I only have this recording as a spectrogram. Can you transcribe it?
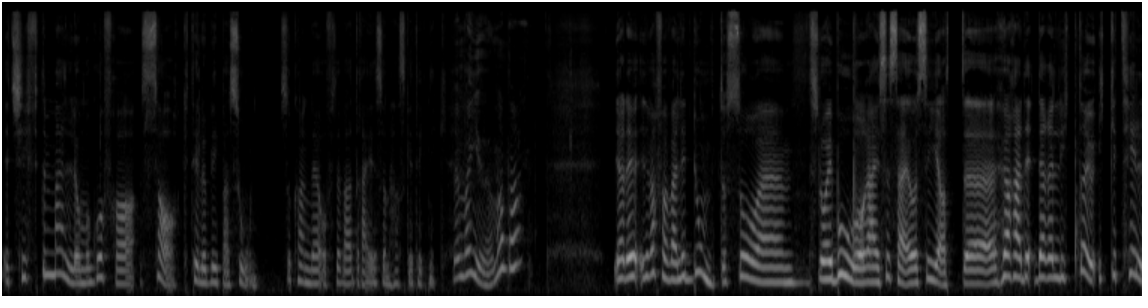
et skifte mellom å gå fra sak til å bli person, så kan det ofte være dreie som hersketeknikk. Men hva gjør man da? Ja, Det er i hvert fall veldig dumt å så uh, slå i bordet og reise seg og si at uh, Hør her, dere lytter jo ikke til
